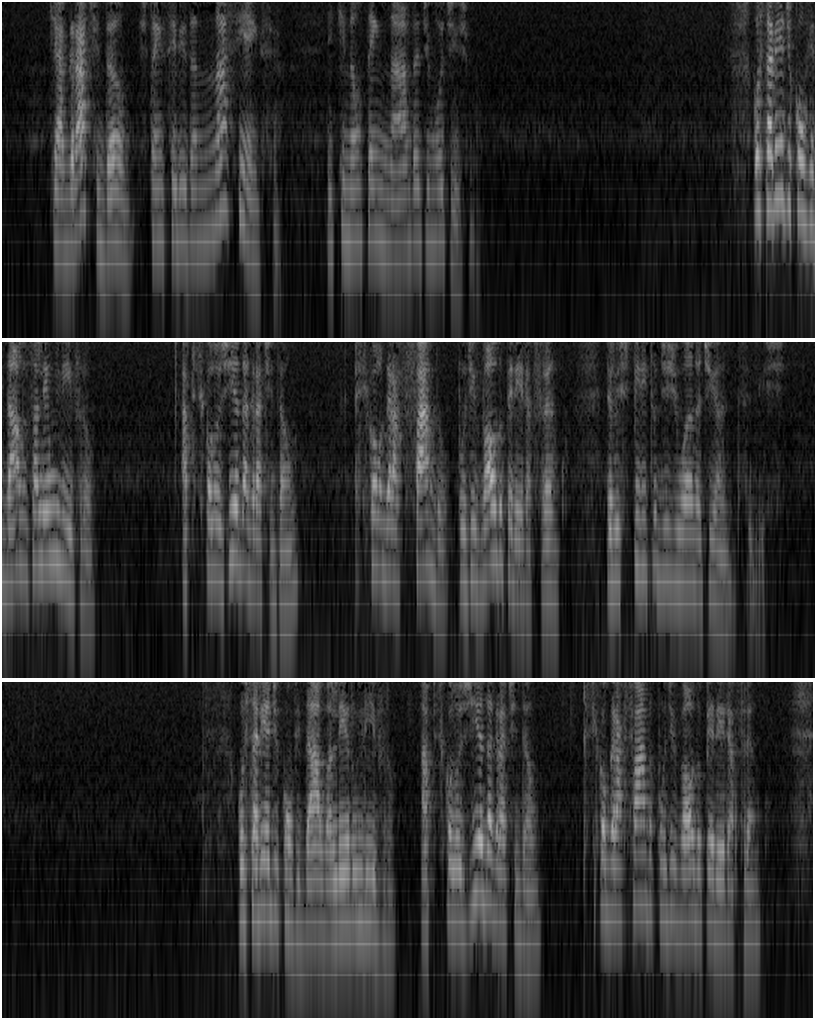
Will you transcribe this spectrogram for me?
que a gratidão está inserida na ciência e que não tem nada de modismo. Gostaria de convidá-los a ler um livro, A Psicologia da Gratidão, psicografado por Divaldo Pereira Franco, pelo espírito de Joana de Angelis. Gostaria de convidá-lo a ler o livro A Psicologia da Gratidão, psicografado por Divaldo Pereira Franco,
